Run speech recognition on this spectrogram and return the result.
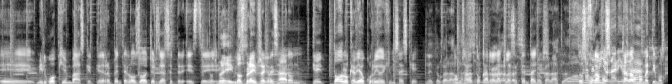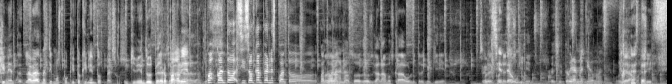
eh, Milwaukee en básquet, que de repente los Dodgers ya se... te- Este, Los Braves. los Braves regresaron, Mm. que todo lo que había ocurrido dijimos, ¿sabes qué? Le toca al Atlas. Vamos a tocar al Atlas, 70 Le años. toca al Atlas. Wow, Entonces jugamos, millonarios cada uno metimos 500, la verdad metimos poquito, 500 pesos. 500 pesos. Pero paga bien. Atlas. ¿Cu- ¿Cuánto, si son campeones, cuánto, cuánto van a ganar? Nosotros ganamos cada uno 3.500. Sí, por, con siete a esos uno. 500. Es siete a Hubieran metido más. Hubiéramos, sí. sí.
